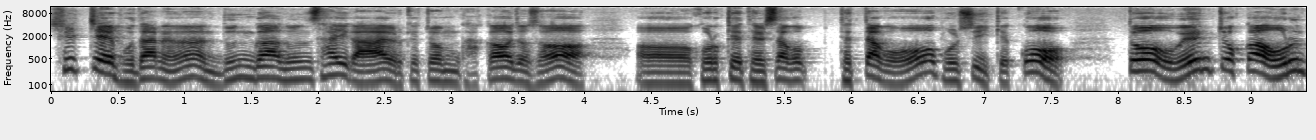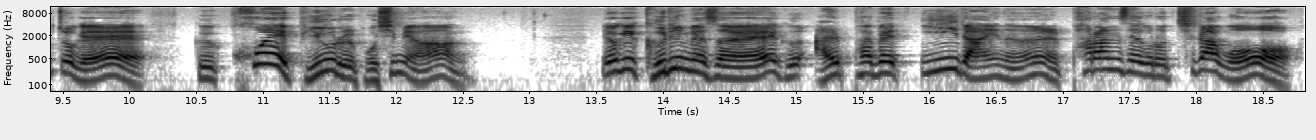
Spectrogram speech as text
실제보다는 눈과 눈 사이가 이렇게 좀 가까워져서 어, 그렇게 될사고, 됐다고 볼 수 있겠고 또 왼쪽과 오른쪽에 그 코의 비율을 보시면 여기 그림에서의 그 알파벳 E 라인을 파란색으로 칠하고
